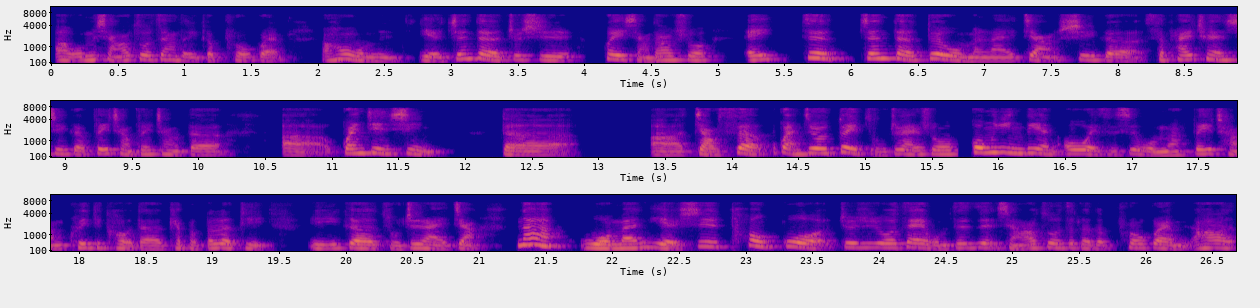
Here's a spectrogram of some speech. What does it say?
呃，我们想要做这样的一个 program，然后我们也真的就是会想到说，哎，这真的对我们来讲是一个 supply chain 是一个非常非常的呃关键性的。呃，角色不管就是对组织来说，供应链 always 是我们非常 critical 的 capability。以一个组织来讲，那我们也是透过，就是说在我们这这想要做这个的 program，然后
